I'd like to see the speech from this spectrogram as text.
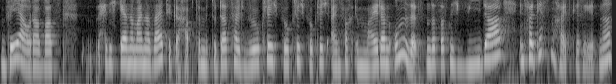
wer oder was hätte ich gerne an meiner Seite gehabt, damit du das halt wirklich, wirklich, wirklich einfach im Mai dann umsetzt und dass das nicht wieder in Vergessenheit gerät. Ne?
